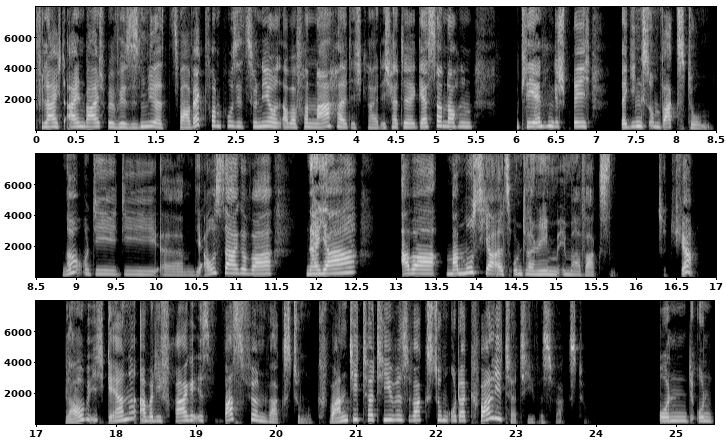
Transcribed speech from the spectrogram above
vielleicht ein Beispiel, wir sind wieder zwar weg von Positionierung, aber von Nachhaltigkeit. Ich hatte gestern noch ein, ein Klientengespräch, da ging es um Wachstum. Ne? Und die, die, ähm, die Aussage war, naja, aber man muss ja als Unternehmen immer wachsen. Ja, Glaube ich gerne, aber die Frage ist, was für ein Wachstum? Quantitatives Wachstum oder qualitatives Wachstum? Und, und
